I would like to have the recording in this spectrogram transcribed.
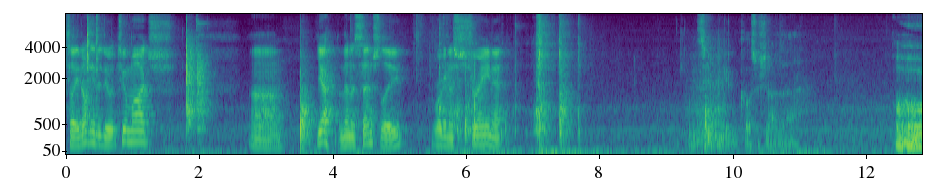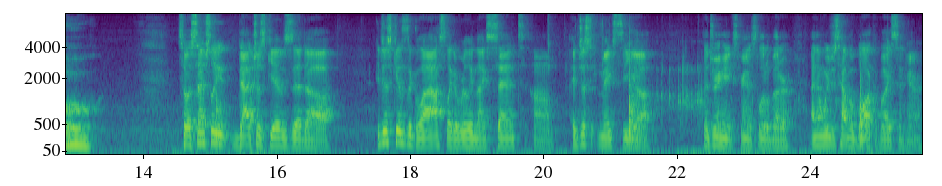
So you don't need to do it too much. Um, yeah, and then essentially we're gonna strain it. Let's see if we can get a closer shot of that. Oh. So essentially that just gives it, uh, it just gives the glass like a really nice scent. Um, it just makes the, uh, the drinking experience a little better. And then we just have a block of ice in here,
